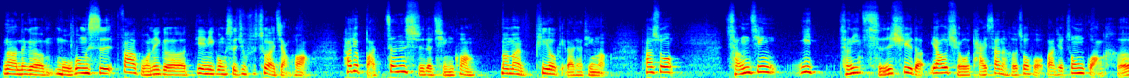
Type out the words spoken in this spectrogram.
那那个母公司法国那个电力公司就出来讲话，他就把真实的情况慢慢披露给大家听了。他说。曾经一曾经持续的要求台山的合作伙伴，就中广核，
